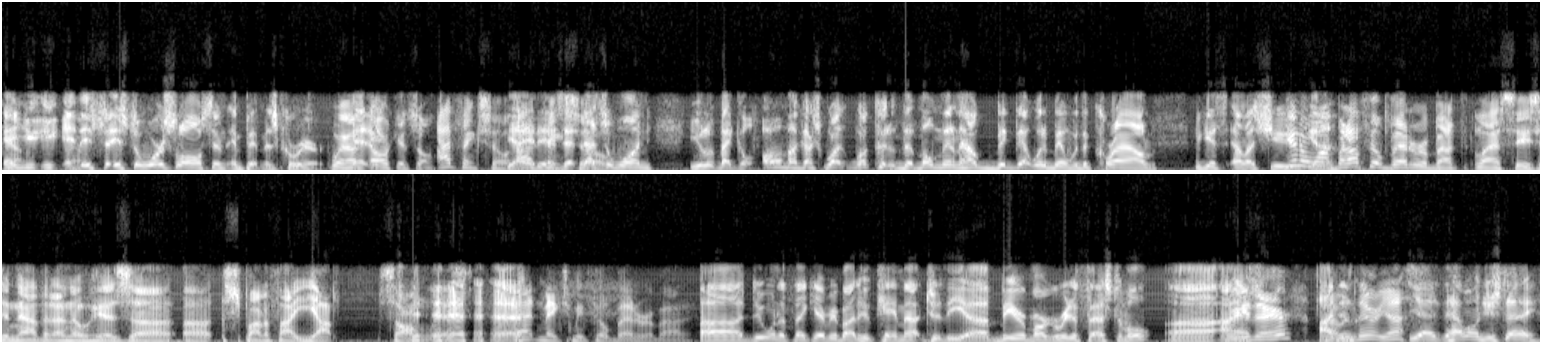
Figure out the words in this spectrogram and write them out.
and Yeah. you, you Yeah. it's it's the worst loss in, in Pittman's career. Well, at Arkansas. I think so. yeah, I it is. That, so. That's the one you look back, and go, oh my gosh, what what could the momentum? How big that would have been with the crowd against LSU. You know what? But I feel better about last season now that I know his uh, uh, Spotify yacht song list. that makes me feel better about it. Uh, I do want to thank everybody who came out to the uh, Beer Margarita Festival. Uh, I Were you asked- there? I, was there. Yes. Yeah, how long did you stay?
